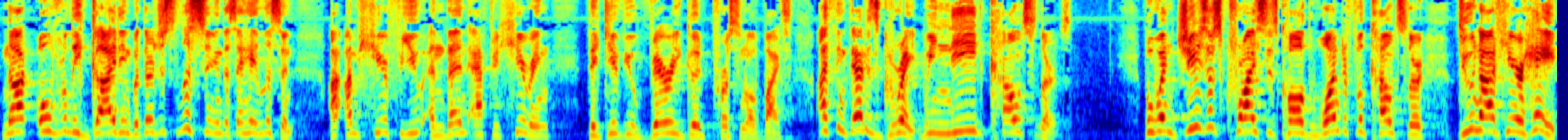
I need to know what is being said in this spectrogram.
not overly guiding, but they're just listening. They say, hey, listen, I- I'm here for you. And then after hearing, they give you very good personal advice. I think that is great. We need counselors. But when Jesus Christ is called Wonderful Counselor, do not hear, hey,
